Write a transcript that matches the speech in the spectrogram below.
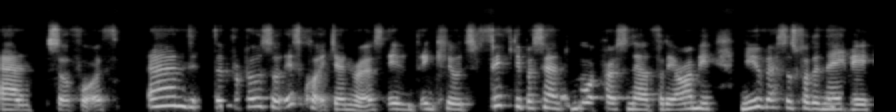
and so forth. And the proposal is quite generous. It includes 50% more personnel for the Army, new vessels for the Navy,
